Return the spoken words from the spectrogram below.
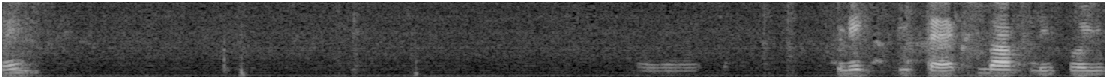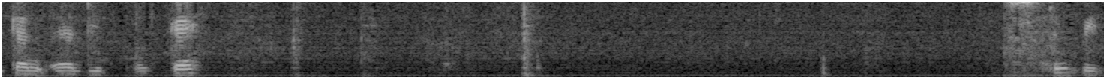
okay click the text box before you can edit okay it's too big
